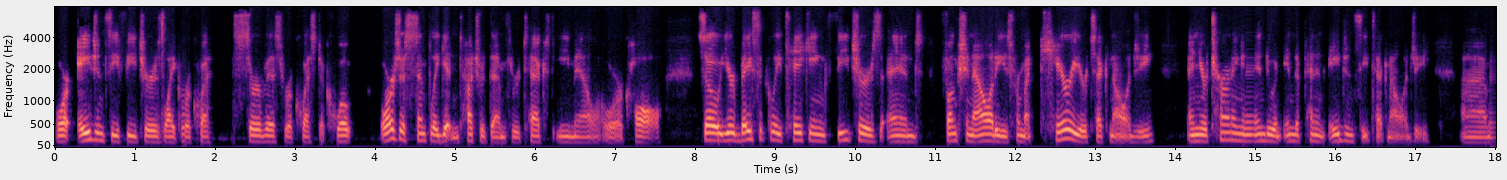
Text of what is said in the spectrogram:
or agency features like request service, request a quote, or just simply get in touch with them through text, email, or call. So you're basically taking features and functionalities from a carrier technology and you're turning it into an independent agency technology. Um,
